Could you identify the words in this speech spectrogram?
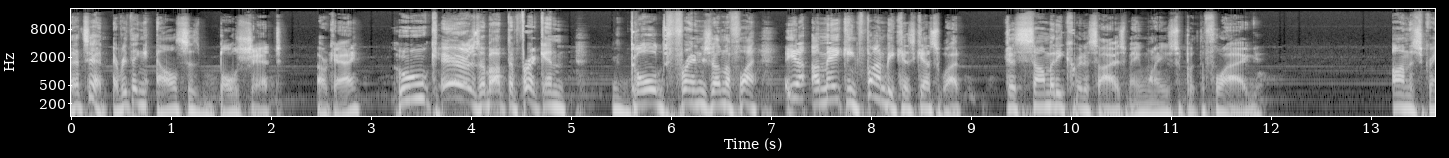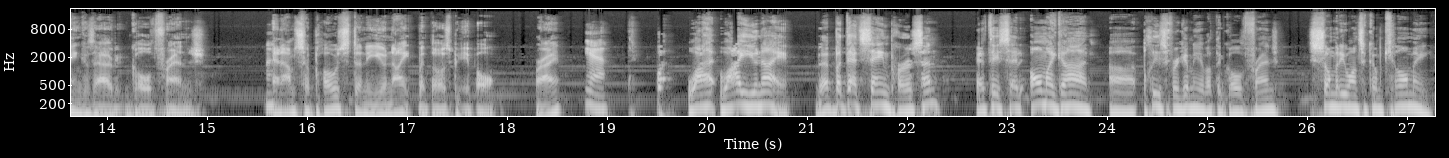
That's it. Everything else is bullshit. Okay? Who cares about the freaking gold fringe on the flag? You know, I'm making fun because guess what? Because somebody criticized me when I used to put the flag on the screen because I had a gold fringe. And I'm supposed to unite with those people, right? Yeah. But why why unite? But that same person, if they said, "Oh my God, uh, please forgive me about the gold fringe," somebody wants to come kill me.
